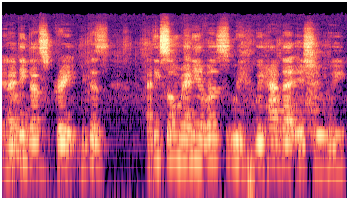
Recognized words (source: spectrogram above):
And mm-hmm. I think that's great because I think so many of us, we, we have that issue. We,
